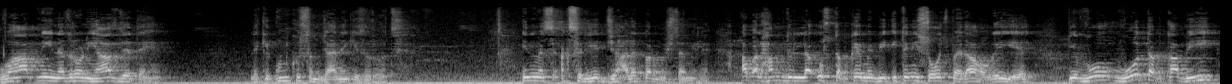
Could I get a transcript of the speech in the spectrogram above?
वहाँ अपनी नज़र नियाज देते हैं। लेकिन उनको समझाने की ज़रूरत है। इनमें से अक्सर अक्सरियत जहालत पर मुश्तमिल है। अब अल्हम्दुलिल्लाह उस तबके में भी इतनी सोच पैदा हो गई है कि वो वो तबका भी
